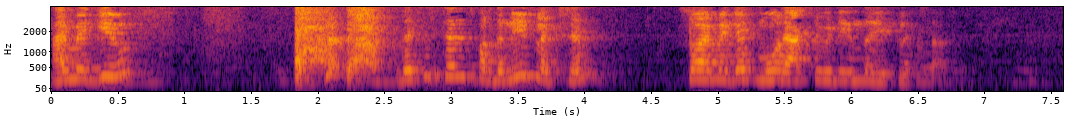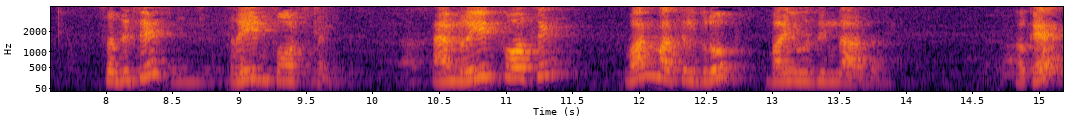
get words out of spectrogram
I may give resistance for the knee flexion, so I may get more activity in the hip flexor. So this is reinforcement. I am reinforcing one muscle group by using the other. Okay?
